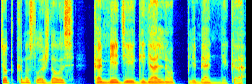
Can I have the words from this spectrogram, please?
тетка наслаждалась комедией гениального племянника.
